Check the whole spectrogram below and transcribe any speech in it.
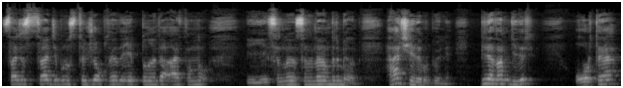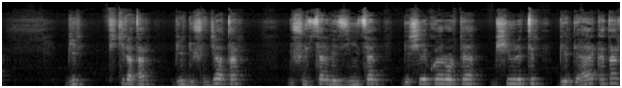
Sadece sadece bunu Steve Jobs ya da Apple ya da iPhone'la e, sınırlı, sınırlandırmayalım. Her şeyde bu böyle. Bir adam gelir ortaya bir fikir atar, bir düşünce atar, düşünsel ve zihinsel bir şey koyar ortaya, bir şey üretir, bir değer katar.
